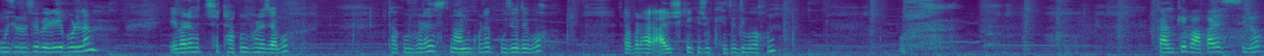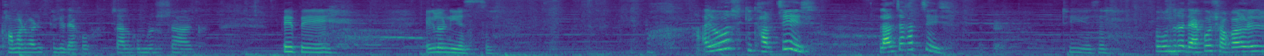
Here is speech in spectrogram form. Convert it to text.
মুছে টুছে বেরিয়ে পড়লাম। এবারে হচ্ছে ঠাকুর ঘরে যাব। ঠাকুর ঘরে স্নান করে পুজো দেব। তারপরে আয়ুষকে কিছু খেতে দিব এখন। কালকে পাপা এসেছিল, খামার বাড়ির থেকে দেখো, চাল কুমড়োর শাক, পেঁপে, এগুলো নিয়ে এসছে। আয়ুষ, কি খাচ্ছিস? লাল চা খাচ্ছিস? ঠিক আছে। তো বন্ধুরা, দেখো, সকালের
